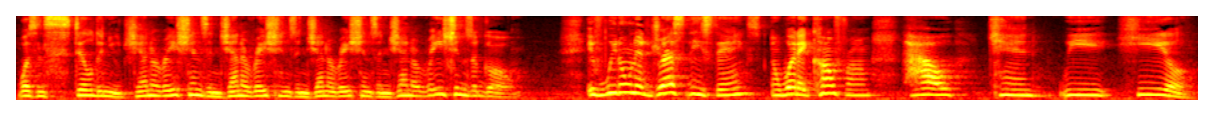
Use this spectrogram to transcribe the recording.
was instilled in you generations and generations and generations and generations ago. If we don't address these things and where they come from, how can we heal?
